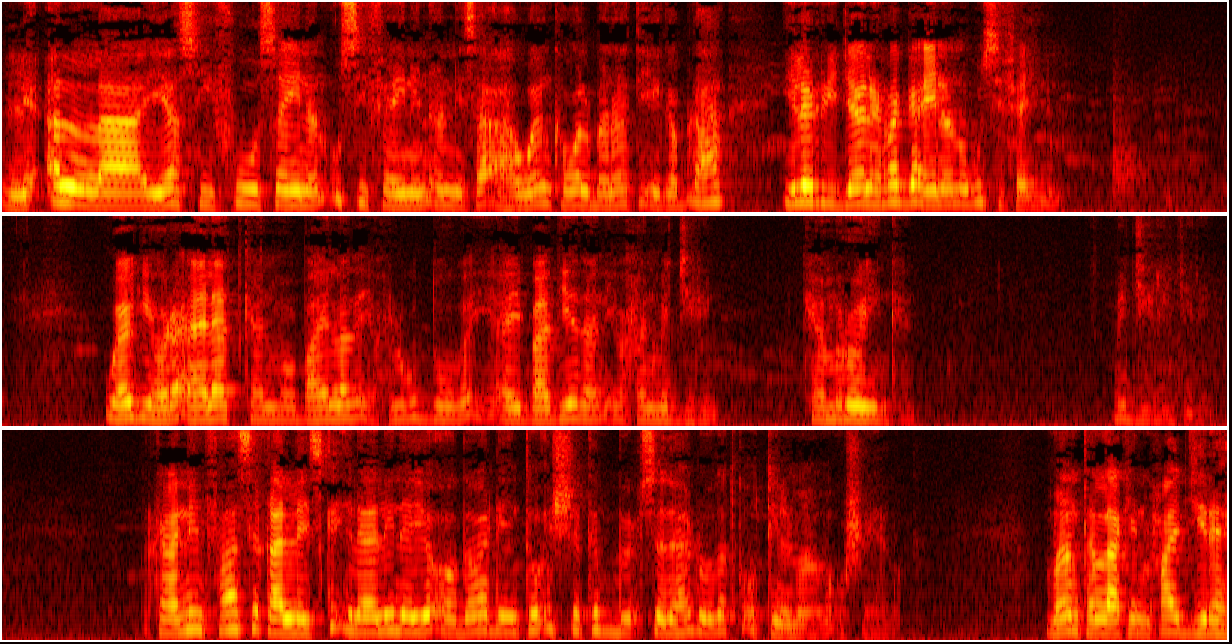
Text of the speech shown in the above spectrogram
Lianlaa yasifuu saynan u sifaynin annisaaa haweenka walbanaati iyo gabdhaha ila rijaali ragga aynan ugu sifaynin. Waagii hore aalaadkan mobaylada iyo wax lagu duuba iyo aybaadyadan iyo waxaan ma jirin. Kaamarooyinkan ma jiri jirin marka nin faasiqa layska ilaalinayo oo gabadha intuu isha ka buuxsado hadhow dadka u tilmaamo u sheego. Maanta laakiin maxaa jira?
